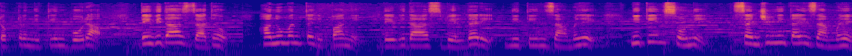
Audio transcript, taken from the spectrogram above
डॉक्टर नितीन बोरा देविदास जाधव हनुमंत लिपाने देविदास बेलदरे नितीन जांभळे नितीन सोनी संजीवनीताई जांभळे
